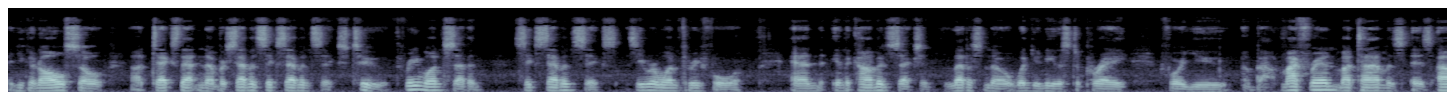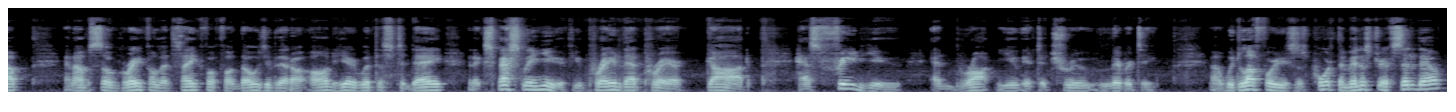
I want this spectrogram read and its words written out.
And you can also uh, text that number 76762 317 676 0134. And in the comments section, let us know what you need us to pray for you about. My friend, my time is, is up. And I'm so grateful and thankful for those of you that are on here with us today, and especially you. If you prayed that prayer, God has freed you and brought you into true liberty. Uh, we'd love for you to support the ministry of Citadel.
